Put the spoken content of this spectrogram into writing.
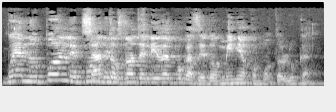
Bueno, ponle, ponle. Santos no ha tenido épocas de dominio como Toluca.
